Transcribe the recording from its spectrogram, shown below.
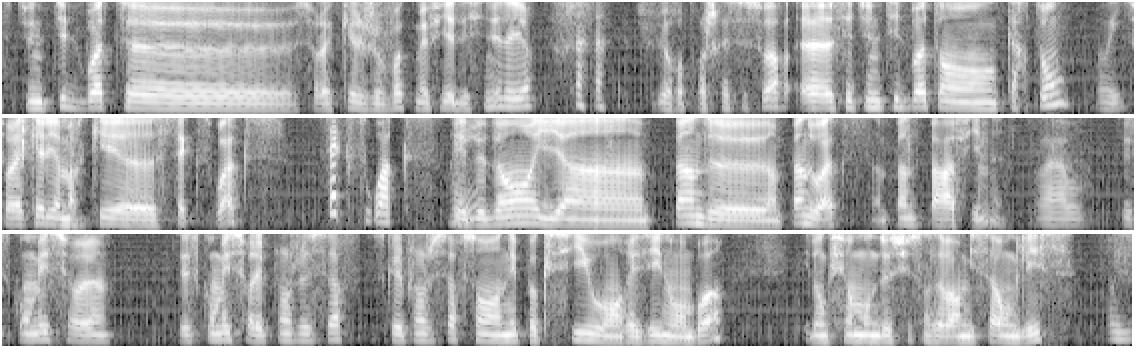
C'est une petite boîte euh, sur laquelle je vois que ma fille a dessiné d'ailleurs. je lui reprocherai ce soir. Euh, c'est une petite boîte en carton Oui. sur laquelle il y a marqué euh, Sex Wax. Sex wax. Et Oui. dedans, il y a un pain de, un pain de wax, un pain de paraffine. C'est ce qu'on met sur, c'est ce qu'on met sur les planches de surf, parce que les planches de surf sont en époxy ou en résine ou en bois. Et donc, si on monte dessus sans avoir mis ça, on glisse. Oui.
